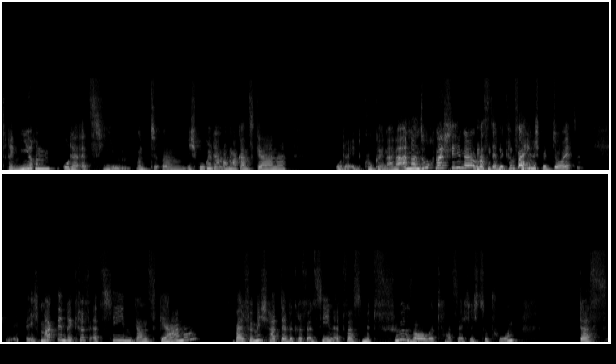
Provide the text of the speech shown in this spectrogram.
Trainieren oder erziehen? Und ähm, ich google dann auch mal ganz gerne oder in, gucke in einer anderen Suchmaschine, was der Begriff eigentlich bedeutet. Ich mag den Begriff Erziehen ganz gerne, weil für mich hat der Begriff Erziehen etwas mit Fürsorge tatsächlich zu tun, dass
